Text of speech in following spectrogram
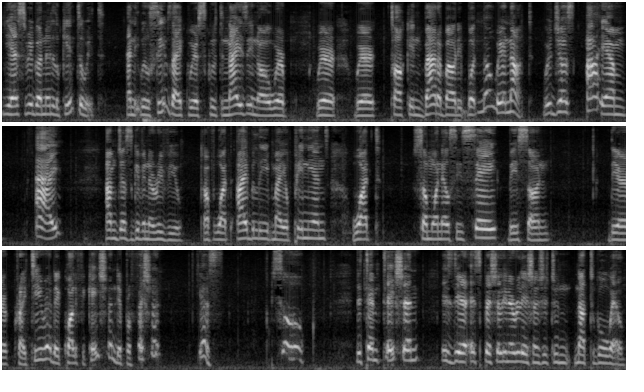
yes, we're going to look into it. And it will seem like we're scrutinizing or we're we're we're talking bad about it, but no, we're not. We're just I am I I am just giving a review of what I believe, my opinions, what someone else's say based on their criteria, their qualification, their profession. Yes. So the temptation is there, especially in a relationship, to not to go well.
